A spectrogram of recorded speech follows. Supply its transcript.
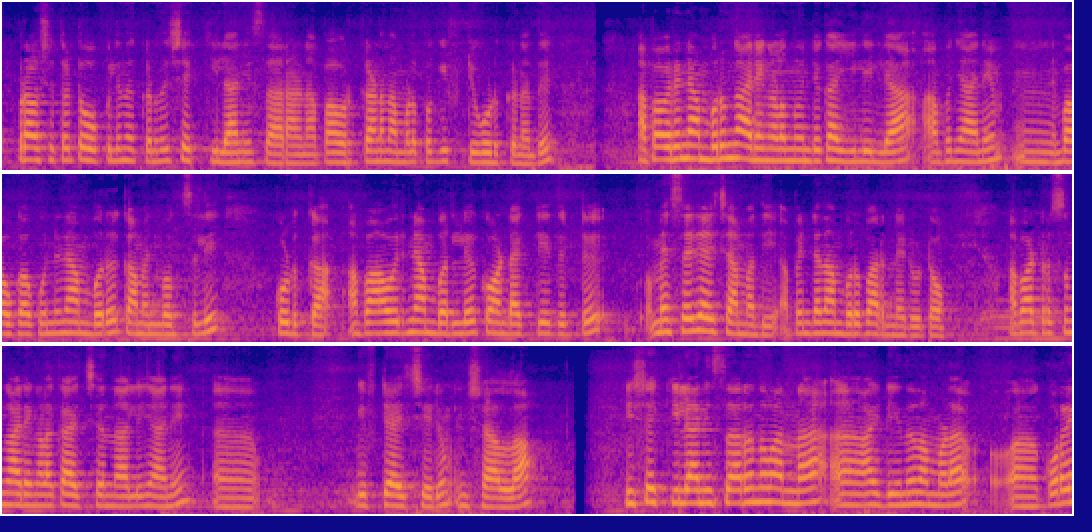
ഇപ്രാവശ്യത്തെ ടോപ്പിൽ നിൽക്കുന്നത് ഷക്കീല നിസാറാണ്. അപ്പോൾ അവർക്കാണ് നമ്മളിപ്പോൾ ഗിഫ്റ്റ് കൊടുക്കുന്നത്. അപ്പോൾ അവരുടെ നമ്പറും കാര്യങ്ങളൊന്നും എന്റെ കയ്യിലില്ല. അപ്പോൾ ഞാൻ ബൗകാക്കുവിന്റെ നമ്പർ കമന്റ് ബോക്സിൽ കൊടുക്കുക അപ്പോൾ ആ ഒരു നമ്പറിൽ കോൺടാക്റ്റ് ചെയ്തിട്ട് മെസ്സേജ് അയച്ചാൽ മതി. അപ്പോൾ എന്റെ നമ്പർ പറഞ്ഞുതരും കേട്ടോ അപ്പോൾ അഡ്രസ്സും കാര്യങ്ങളൊക്കെ അയച്ചു തന്നാൽ ഞാൻ ഗിഫ്റ്റ് അയച്ചു തരും ഇൻഷാല്ല ഈ ഷക്കീല നിസാർ എന്ന് പറഞ്ഞ ഐഡിയിൽ നിന്ന് നമ്മളെ കുറേ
